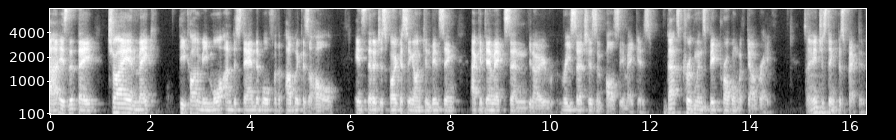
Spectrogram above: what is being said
uh, is that they try and make the economy more understandable for the public as a whole, instead of just focusing on convincing academics and you know researchers and policymakers. That's Krugman's big problem with Galbraith. So an interesting perspective.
